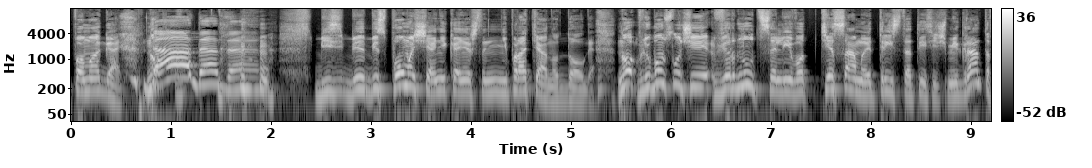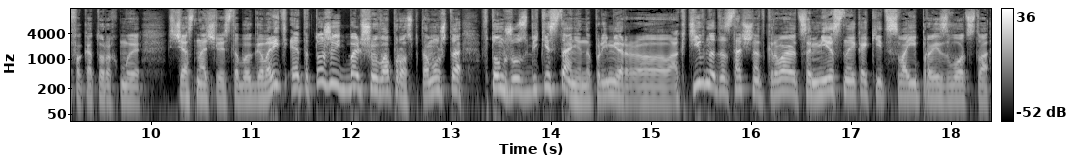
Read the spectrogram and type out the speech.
помогать. Но да, да, да. Без, без, без помощи они, конечно, не протянут долго. Но в любом случае, вернутся ли вот те самые 300 тысяч мигрантов, о которых мы сейчас начали с тобой говорить, это тоже ведь большой вопрос, потому что в том же Узбекистане, например, э, активно достаточно открываются местные какие-то свои производства,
